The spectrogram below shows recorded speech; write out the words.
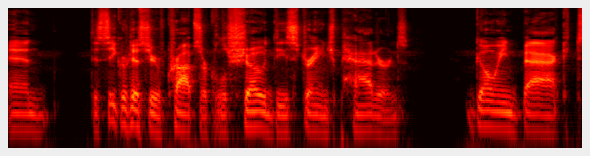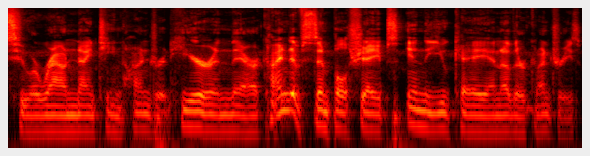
and the secret history of crop circles showed these strange patterns going back to around 1900 here and there, kind of simple shapes in the UK and other countries,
